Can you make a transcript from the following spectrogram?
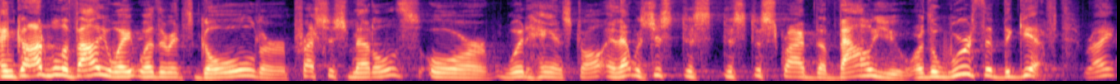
and God will evaluate whether it's gold or precious metals or wood, hay, and straw. And that was just to describe the value or the worth of the gift, right?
